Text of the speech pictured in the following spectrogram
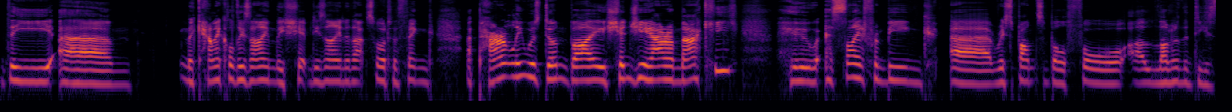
the um, mechanical design, the ship design, and that sort of thing, apparently was done by Shinji Aramaki, who, aside from being uh, responsible for a lot of the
